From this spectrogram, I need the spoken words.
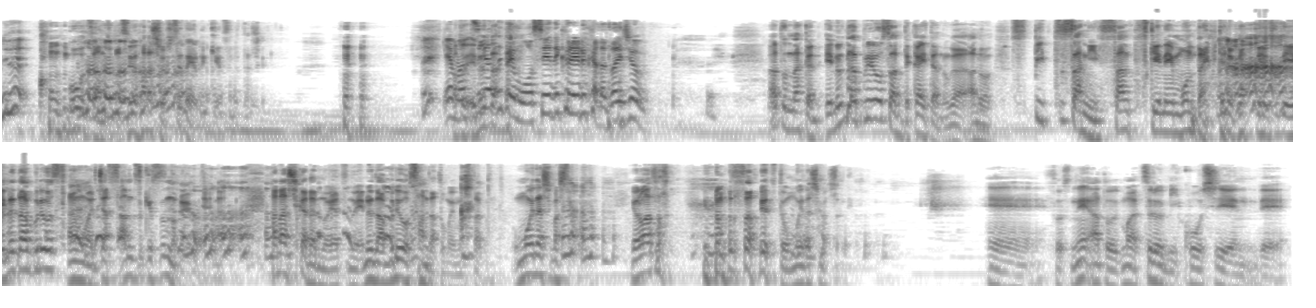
ね？混合山とかそういう話をしてたような気がする、確かに。いや、間違ってても教えてくれるから大丈夫。あとなんか NWO さんって書いてあるのが、あの、スピッツさんにさんつけねえ問題みたいなのがあって、で NWO さんはじゃあさん付けすんのかよみたいな話からのやつの NWO さんだと思います、多分。思い出しました。山正さん、山正さんのやつって思い出しましたね。えー、そうですね。あと、まあ、鶴見甲子園で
